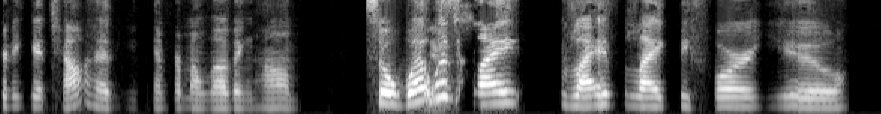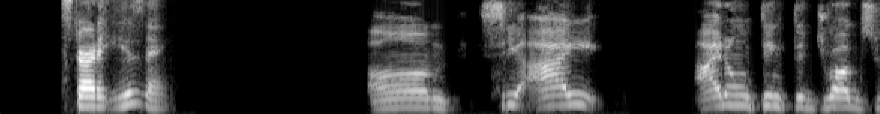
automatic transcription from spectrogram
pretty good childhood. You came from a loving home. So, what yes. was like life like before you started using? Um, see, I I don't think the drugs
